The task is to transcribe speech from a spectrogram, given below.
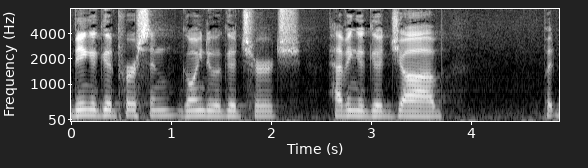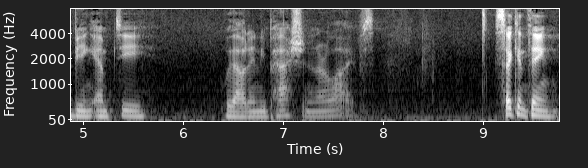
Being a good person, going to a good church, having a good job, but being empty without any passion in our lives. Second thing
